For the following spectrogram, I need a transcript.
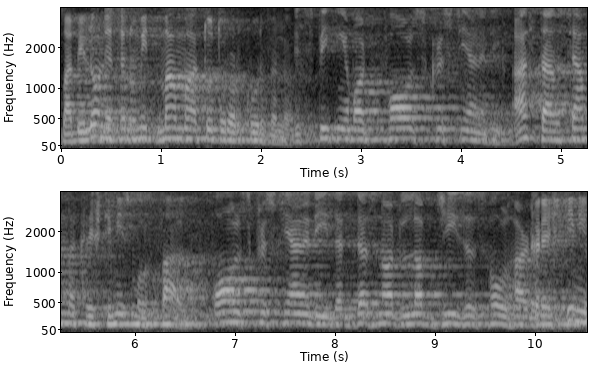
Babilon este numit mama tuturor curvelor. It's speaking about false Christianity. Asta înseamnă creștinismul fals. False Christianity that does not love Jesus wholeheartedly. Creștinii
